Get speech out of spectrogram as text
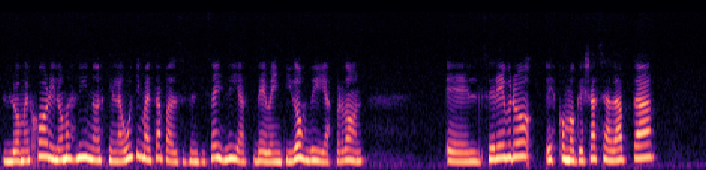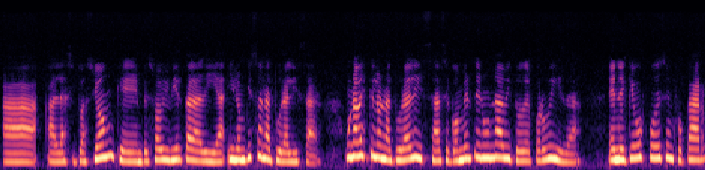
lo mejor y lo más lindo es que en la última etapa de 66 días, de 22 días, perdón, el cerebro es como que ya se adapta a, la situación que empezó a vivir cada día y lo empieza a naturalizar. Una vez que lo naturaliza, se convierte en un hábito de por vida, en el que vos podés enfocar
